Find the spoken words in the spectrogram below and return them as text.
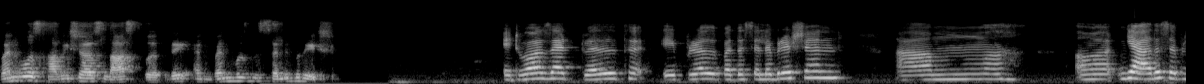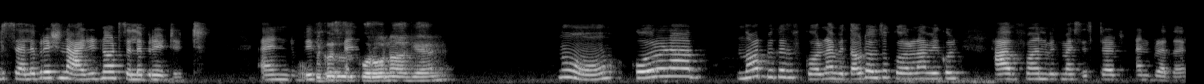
when was Havisha's last birthday and when was the celebration? It was at 12th April, but the celebration, um, uh, yeah, the ce- celebration, I did not celebrate it. And Oh, before, because of the corona again? no, Corona, not because of Corona, without also Corona, we could have fun with my sister and brother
